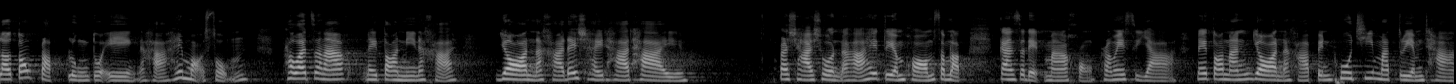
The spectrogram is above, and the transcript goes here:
เราต้องปรับปรุงตัวเองนะคะ ให้เหมาะสม พระวจนะในตอนนี้นะคะ ยอนนะคะได้ใช้ท้าทาย ประชาชนนะคะให้เตรียมพร้อมสำหรับการเสด็จมาของพระเมสสิยา ในตอนนั้นยอนนะคะเป็นผู้ที่มาเตรียมทาง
